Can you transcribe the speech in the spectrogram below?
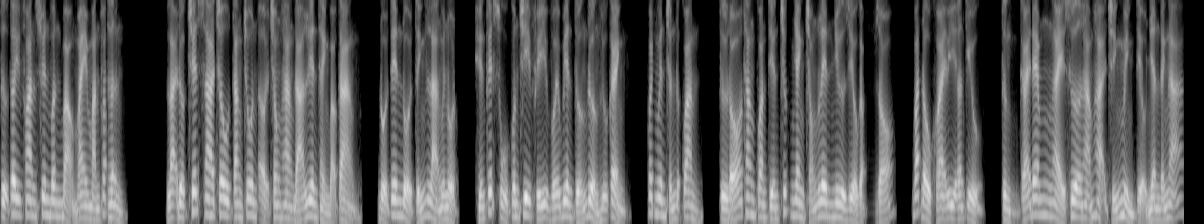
tự tây phan xuyên vân bảo may mắn thoát thân. Lại được chết xa châu tăng trôn ở trong hang đá liên thành bảo tàng, đổi tên đổi tính là nguyên nột, hiến kết xù quân chi phí với biên tướng đường hữu cảnh, quách nguyên trấn được quan, từ đó thăng quan tiến chức nhanh chóng lên như diều gặp gió, bắt đầu khoái y ân cửu, từng cái đem ngày xưa hãm hại chính mình tiểu nhân đánh ngã,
